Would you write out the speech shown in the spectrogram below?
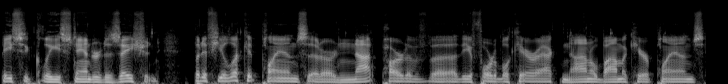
basically standardization. But if you look at plans that are not part of uh, the Affordable Care Act, non Obamacare plans,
